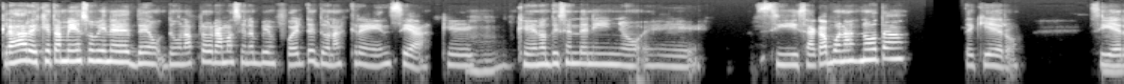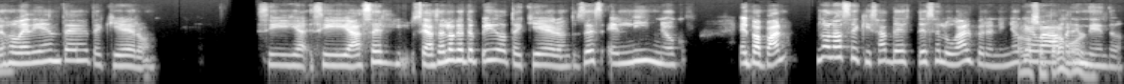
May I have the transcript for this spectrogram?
Claro, es que también eso viene de, de unas programaciones bien fuertes, de unas creencias que, que nos dicen de niño, eh, si sacas buenas notas, te quiero. Si eres obediente, te quiero. Si, si, haces, si haces lo que te pido, te quiero. Entonces, el niño, el papá no lo hace quizás de, ese lugar, pero el niño que va aprendiendo,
